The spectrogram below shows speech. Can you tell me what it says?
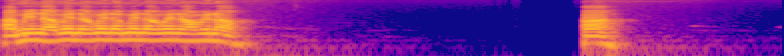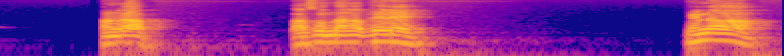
Amin, amin, amin, amin, amin, amin. Hah? Tangkap. Langsung tangkap sini. Mino.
